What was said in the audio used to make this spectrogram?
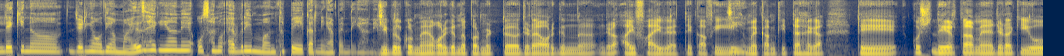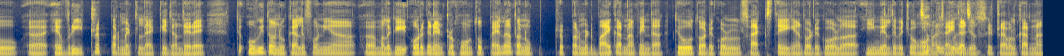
ਲੇਕਿਨ ਜਿਹੜੀਆਂ ਉਹਦੀਆਂ ਮਾਈਲਸ ਹੈਗੀਆਂ ਨੇ ਉਹ ਸਾਨੂੰ ਐਵਰੀ ਮੰਥ ਪੇ ਕਰਨੀਆਂ ਪੈਂਦੀਆਂ ਨੇ। ਜੀ ਬਿਲਕੁਲ। ਮੈਂ ਆਰਗਨ ਦਾ ਪਰਮਿਟ ਜਿਹੜਾ ਆਰਗਨ ਜਿਹੜਾ i5 ਹੈ ਤੇ ਕਾਫੀ। ਮੈਂ ਕੰਮ ਕੀਤਾ ਹੈਗਾ ਤੇ ਕੁਝ ਦੇਰ ਤਾਂ ਮੈਂ ਜਿਹੜਾ ਕਿ ਉਹ ਐਵਰੀ ਟ੍ਰਿਪ ਪਰਮਿਟ ਲੈ ਕੇ ਜਾਂਦੇ ਰਹੇ ਤੇ ਉਹ ਵੀ ਤੁਹਾਨੂੰ ਕੈਲੀਫੋਰਨੀਆ ਮਤਲਬ ਕਿ ਆਰਗਨ ਐਂਟਰ ਹੋਣ ਤੋਂ ਪਹਿਲਾਂ ਤੁਹਾਨੂੰ ਟ੍ਰਿਪ ਪਰਮਿਟ ਬਾਏ ਕਰਨਾ ਪੈਂਦਾ ਤੇ ਉਹ ਤੁਹਾਡੇ ਕੋਲ ਫੈਕਸ ਤੇ ਜਾਂ ਤੁਹਾਡੇ ਕੋਲ ਈਮੇਲ ਦੇ ਵਿੱਚ ਉਹ ਹੋਣਾ ਚਾਹੀਦਾ ਜੀ। ਤੁਸੀਂ ਟਰੈਵਲ ਕਰਨਾ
